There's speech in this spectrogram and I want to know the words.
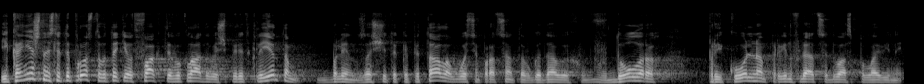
И, конечно, если ты просто вот эти вот факты выкладываешь перед клиентом, блин, защита капитала 8% годовых в долларах, прикольно, при инфляции 2,5%.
